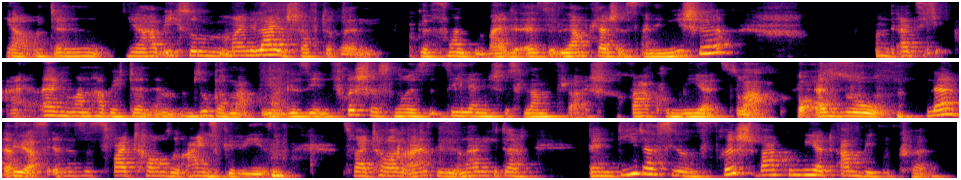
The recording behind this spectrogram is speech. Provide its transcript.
Ja, und dann ja, habe ich so meine Leidenschaft darin gefunden, weil also Lammfleisch ist eine Nische. Und als ich irgendwann habe ich dann im Supermarkt mal gesehen, frisches neuseeländisches Lammfleisch, vakuumiert. So. Wow. Also, ne, das, ja. ist, das ist 2001 gewesen. 2001 gewesen. Und da habe ich gedacht, wenn die das hier so frisch vakuumiert anbieten können,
